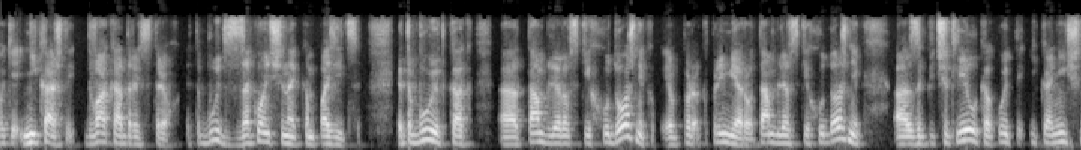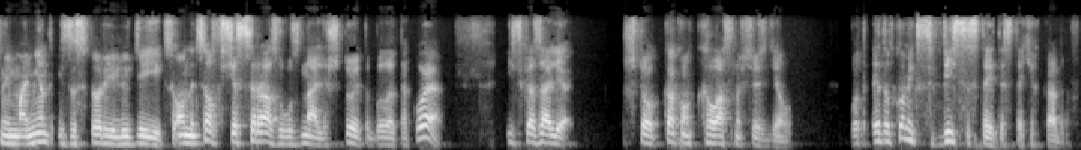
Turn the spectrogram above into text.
Окей, не каждый, два кадра из трех. Это будет законченная композиция. Это будет как э, тамблеровский художник, э, к примеру, тамблеровский художник э, запечатлил какой-то иконичный момент из истории Людей Икс. Он написал, все сразу узнали, что это было такое, и сказали, что как он классно все сделал. Вот этот комикс весь состоит из таких кадров.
